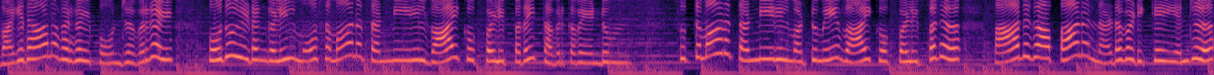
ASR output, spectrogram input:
வயதானவர்கள் போன்றவர்கள் பொது இடங்களில் மோசமான தண்ணீரில் வாய் கொப்பளிப்பதை தவிர்க்க வேண்டும். சுத்தமான தண்ணீரில் மட்டுமே வாய் கொப்பளிப்பது பாதுகாப்பான நடவடிக்கை என்று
